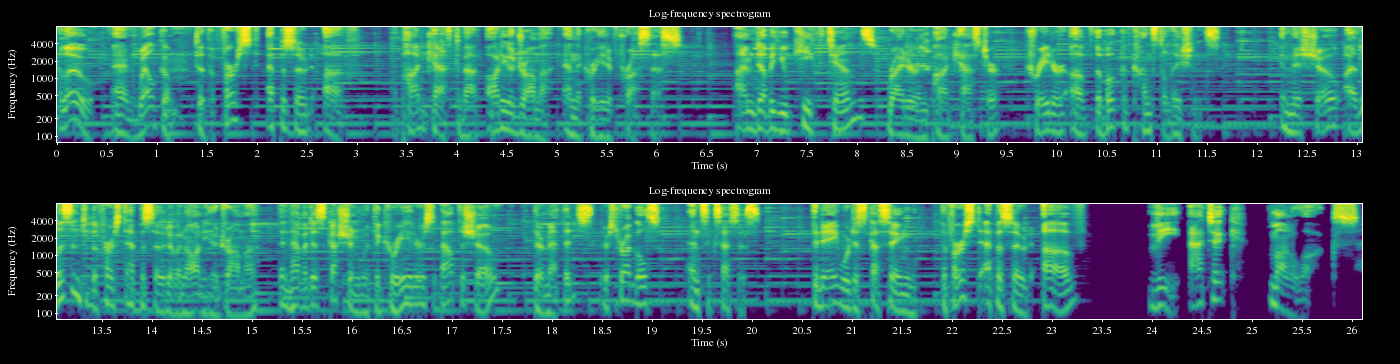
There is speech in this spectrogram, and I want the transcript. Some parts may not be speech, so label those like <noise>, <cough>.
Hello, and welcome to the first episode of a podcast about audio drama and the creative process. I'm W. Keith Timms, writer and podcaster, creator of The Book of Constellations. In this show, I listen to the first episode of an audio drama, then have a discussion with the creators about the show, their methods, their struggles, and successes. Today, we're discussing the first episode of The Attic Monologues.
